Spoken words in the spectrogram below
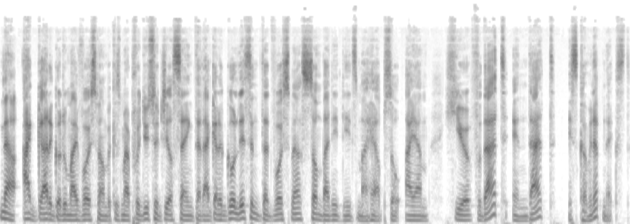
Now, I got to go to my voicemail because my producer Jill saying that I got to go listen to that voicemail. Somebody needs my help. So I am here for that. And that is coming up next.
